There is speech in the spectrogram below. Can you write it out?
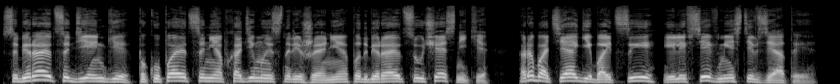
Собираются деньги, покупается необходимое снаряжение, подбираются участники, работяги, бойцы или все вместе взятые.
